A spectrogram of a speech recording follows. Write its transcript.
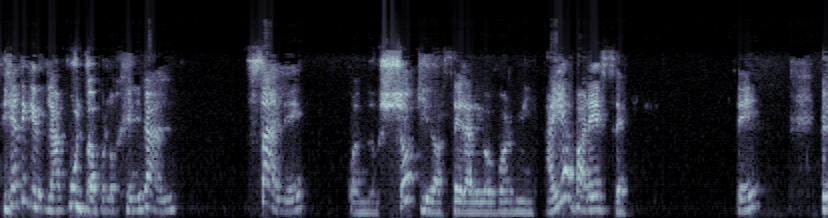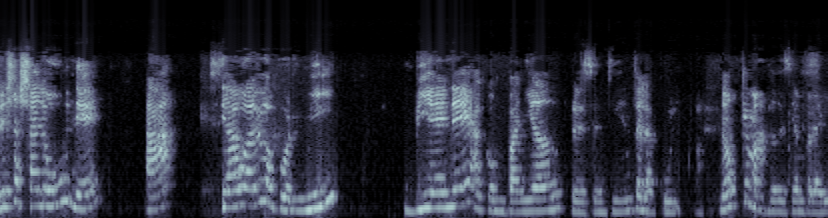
Fíjate que la culpa, por lo general, sale cuando yo quiero hacer algo por mí. Ahí aparece. ¿Sí? Pero ella ya lo une a, si hago algo por mí, viene acompañado del sentimiento de la culpa. ¿No? ¿Qué más nos decían para ahí,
